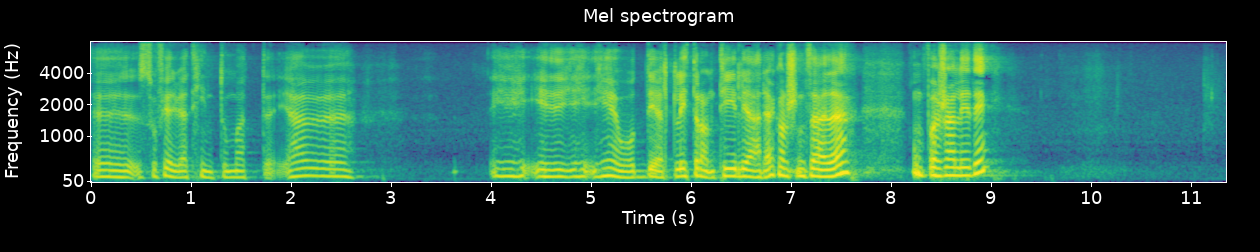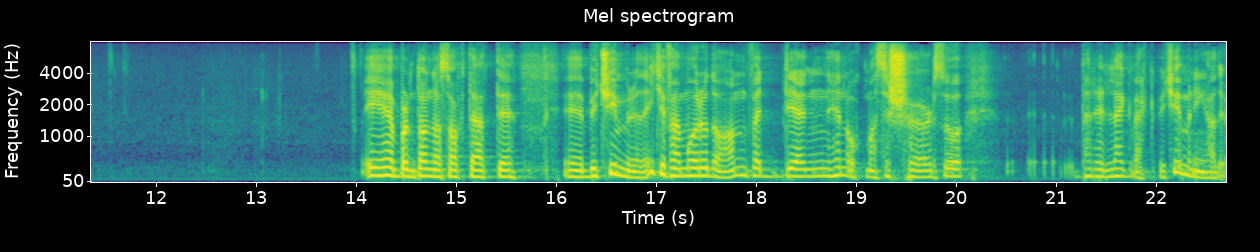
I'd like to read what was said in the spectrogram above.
eh, så får vi et hint om at eh, jeg, jeg, har jo delt litt tidligere, kanskje han sier det, om forskjellige ting. Jeg har bl.a. sagt at eh, bekymre deg ikke for morgendagen, for den har nok med seg sjøl. Så bare legg vekk bekymringa, du.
